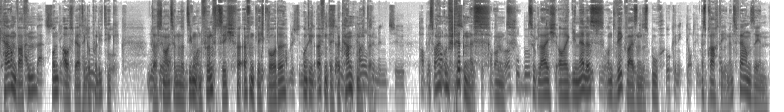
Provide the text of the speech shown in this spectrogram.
Kernwaffen und Auswärtige Politik das 1957 veröffentlicht wurde und ihn öffentlich bekannt machte. Es war ein umstrittenes und zugleich originelles und wegweisendes Buch. Es brachte ihn ins Fernsehen.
